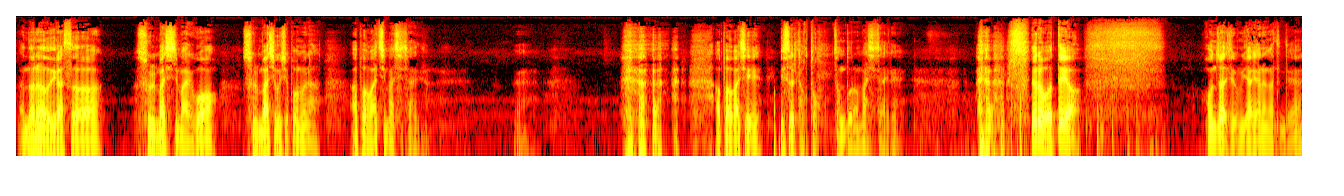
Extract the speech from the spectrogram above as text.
너는 어디 가서 술 마시지 말고 술 마시고 싶으면 아빠와 같이 마시자. 네. 아빠와 같이 이슬 톡톡 정도는 마시자 이래. 여러분 어때요? 혼자 지금 이야기하는 것 같은데.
